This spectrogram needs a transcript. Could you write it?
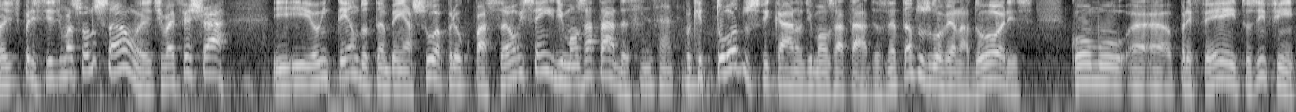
a gente precisa de uma solução, a gente vai fechar. E, e, eu entendo também a sua preocupação e sem ir de mãos atadas. Exato. Porque todos ficaram de mãos atadas, né? Tanto os governadores como uh, uh, prefeitos, enfim.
